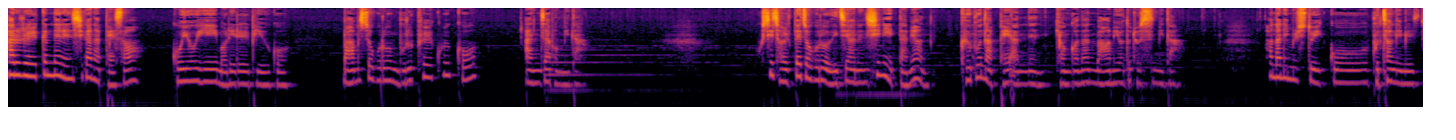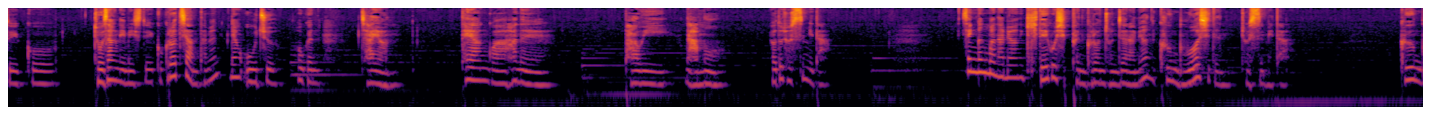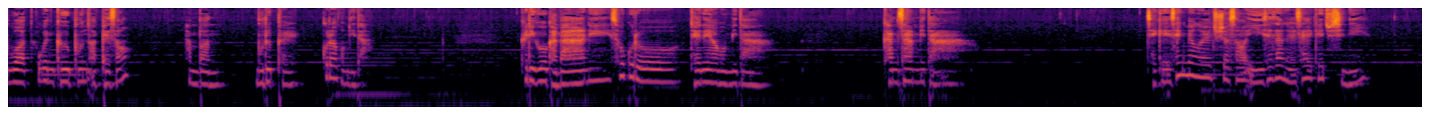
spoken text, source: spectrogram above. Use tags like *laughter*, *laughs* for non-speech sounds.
하루를 끝내는 시간 앞에서 고요히 머리를 비우고 마음속으로 무릎을 꿇고 앉아봅니다. 혹시 절대적으로 의지하는 신이 있다면 그분 앞에 앉는 경건한 마음이어도 좋습니다. 하나님일 수도 있고, 부처님일 수도 있고, 조상님일 수도 있고, 그렇지 않다면 그냥 우주 혹은 자연, 태양과 하늘, 바위, 나무여도 좋습니다. 생각만 하면 기대고 싶은 그런 존재라면 그 무엇이든 좋습니다. 그 무엇 혹은 그 분 앞에서 한번 무릎을 꿇어봅니다. 그리고 가만히 속으로 되뇌어 봅니다. 감사합니다. 제게 생명을 주셔서 이 세상을 살게 해주시니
